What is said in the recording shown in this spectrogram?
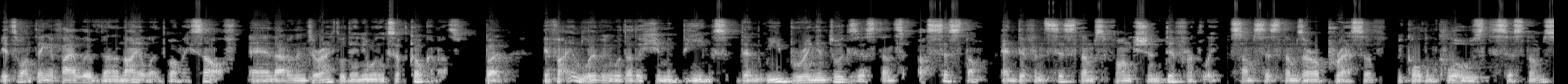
It's one thing if I lived on an island by myself and I don't interact with anyone except coconuts. But if I am living with other human beings, then we bring into existence a system, and different systems function differently. Some systems are oppressive, we call them closed systems.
